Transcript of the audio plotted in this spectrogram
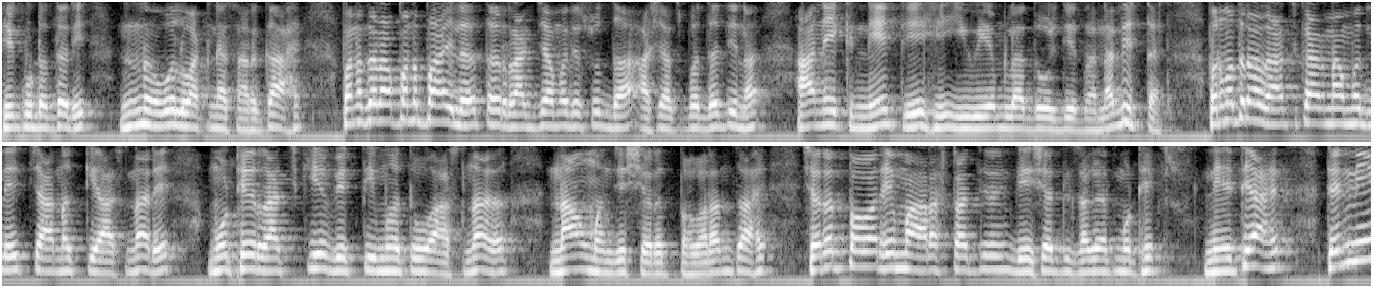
हे कुठंतरी नवल वाटण्यासारखं आहे. पण जर आपण पाहिलं तर राज्यामध्ये सुद्धा अशाच पद्धतीनं अनेक नेते हे ई व्ही एमला दोष देताना दिसतात. पण मात्र राजकारणामधले चाणक्य असणारे मोठे राजकीय व्यक्तिमत्व असणारं नाव म्हणजे शरद पवारांचं आहे. शरद पवार हे महाराष्ट्रातील आणि देशातील सगळ्यात मोठे नेते आहेत. त्यांनी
